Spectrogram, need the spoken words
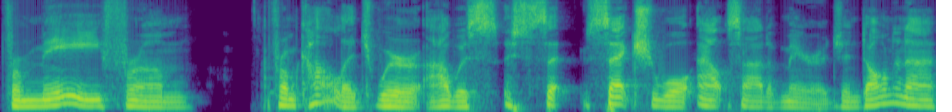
for me from from college where I was se- sexual outside of marriage. And Dawn and I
